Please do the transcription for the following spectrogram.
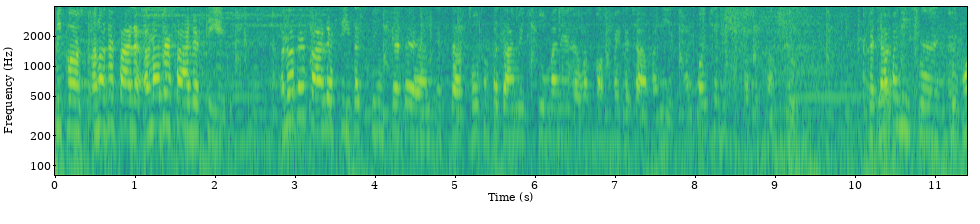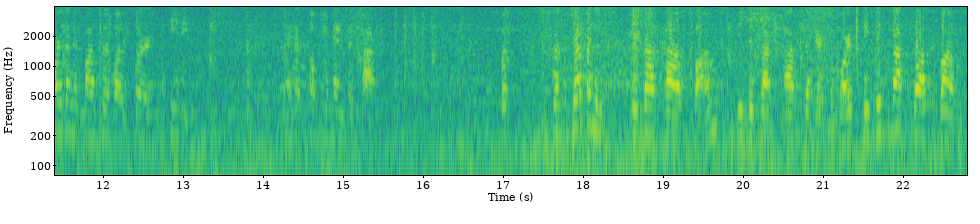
Because another falla- another fallacy, another fallacy that's being spread around is that most of the damage to Manila was caused by the Japanese. Unfortunately, that is not true. The Japanese were more than responsible for the killings. And that's documented fact. But the Japanese did not have bombs. They did not have the air support. They did not drop bombs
